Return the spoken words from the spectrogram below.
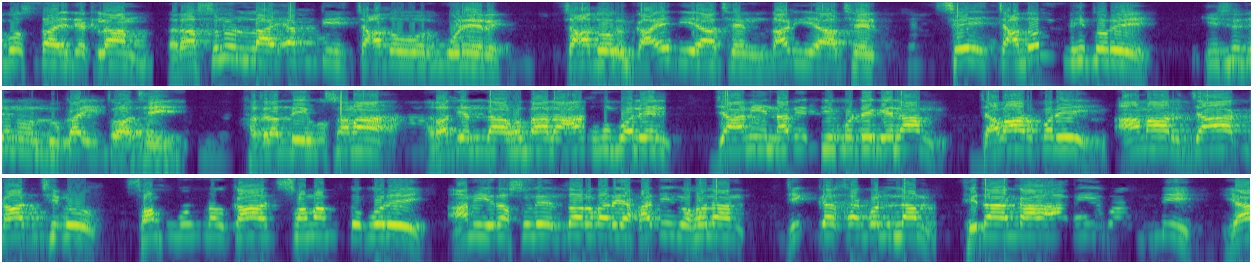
অবস্থায় দেখলাম রাসূলুল্লাহ একটি চাদর উড়ে চাদর গায়ে দিয়ে আছেন, দাঁড়িয়ে আছেন। সেই চাদর ভিতরে কিছু যেন লুকায়িত আছে? হযরতে উসামা রাদিয়াল্লাহু তাআলা আনহু বলেন, যে আমি নবীর নিকটে গেলাম, যাওয়ার পরে আমার যা কাজ ছিল সম্পূর্ণ কাজ সমাপ্ত করে আমি রাসূলের দরবারে হাজির হলাম। জিজ্ঞাসা করলাম, ফিদাকা আমি ওয়াক্তি ইয়া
